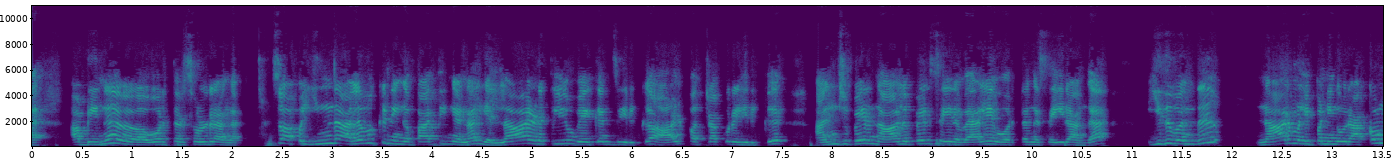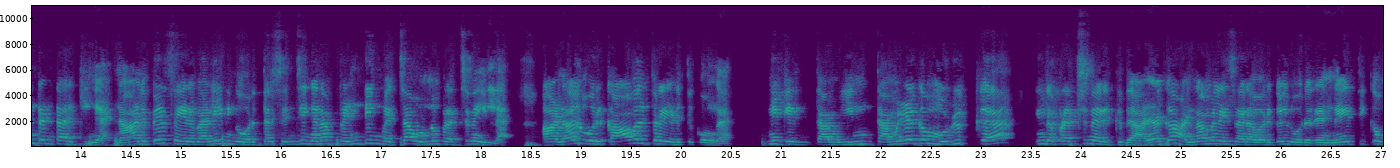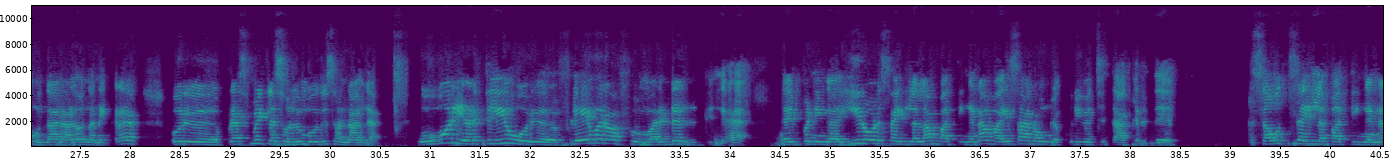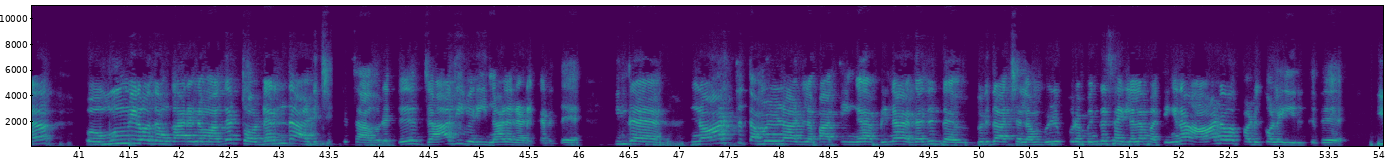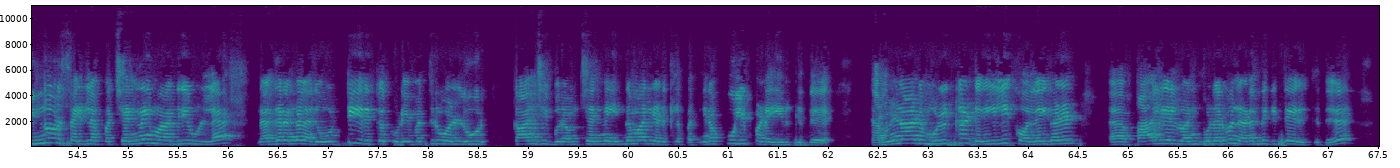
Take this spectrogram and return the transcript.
அப்படின்னு ஒருத்தர் சொல்றாங்க. சோ அப்ப இந்த அளவுக்கு நீங்க பாத்தீங்கன்னா எல்லா இடத்துலயும் வேகன்சி இருக்கு ஆள் பற்றாக்குறை இருக்கு. அஞ்சு பேர் நாலு பேர் செய்யற வேலையை ஒருத்தங்க செய்யறாங்க இது வந்து நார்மல் இப்ப நீங்க ஒரு அக்கௌண்டன்டா இருக்கீங்க. நாலு பேர் செய்யற வேலையை நீங்க ஒருத்தர் செஞ்சீங்கன்னா பெண்டிங் வச்சா ஒன்னும் பிரச்சனை இல்ல. ஆனால் ஒரு காவல்துறை எடுத்துக்கோங்க. இன்னைக்கு தமிழ் தமிழகம் முழுக்க இந்த பிரச்சனை இருக்குது. அழகா அண்ணாமலை சார் அவர்கள் ஒரு ரெண்டு நேத்திக்கோ முந்தா நாளோ நினைக்கிறேன் ஒரு பிரஸ் மீட்ல சொல்லும் போது சொன்னாங்க. ஒவ்வொரு இடத்துலயும் ஒரு பிளேவர் ஆஃப் மர்டர் இருக்குங்க. இப்ப நீங்க ஈரோடு சைட்ல எல்லாம் பாத்தீங்கன்னா வயசானவங்களை குறி வச்சு தாக்குறது. சவுத் சைட்ல பாத்தீங்கன்னா முன்விரோதம் காரணமாக தொடர்ந்து அடிச்சுட்டு சாவுறது ஜாதி வெறியினால நடக்கிறது. இந்த நார்த் தமிழ்நாடுல பாத்தீங்க அப்படின்னா அதாவது இந்த விருதாச்சலம் விழுப்புரம் இந்த சைட்ல எல்லாம் பாத்தீங்கன்னா ஆணவ படுகொலை இருக்குது. இன்னொரு சைட்ல இப்ப சென்னை மாதிரி உள்ள நகரங்கள் அது ஒட்டி இருக்கக்கூடிய இப்ப திருவள்ளூர் காஞ்சிபுரம் சென்னை இந்த மாதிரி இடத்துல பாத்தீங்கன்னா கூலிப்படை இருக்குது. தமிழ்நாடு முழுக்க டெய்லி கொலைகள் அஹ், பாலியல் வன்புணர்வு நடந்துகிட்டே இருக்குது.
